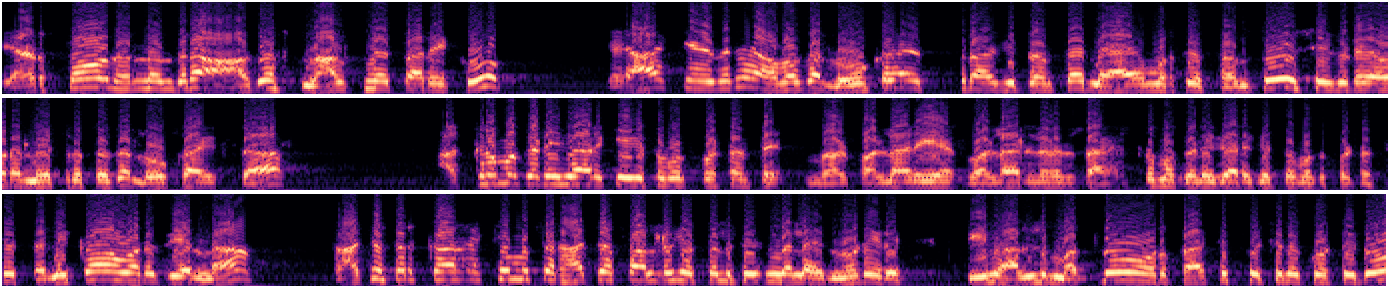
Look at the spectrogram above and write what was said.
ಎರಡ್ ಸಾವಿರದ ಹನ್ನೊಂದರ ಆಗಸ್ಟ್ ನಾಲ್ಕನೇ ತಾರೀಕು. ಯಾಕೆ ಅಂದ್ರೆ ಅವಾಗ ಲೋಕಾಯುಕ್ತರಾಗಿದ್ದಂತ ನ್ಯಾಯಮೂರ್ತಿ ಸಂತೋಷ್ ಹೆಗಡೆ ಅವರ ನೇತೃತ್ವದ ಲೋಕಾಯುಕ್ತ ಅಕ್ರಮ ಗಣಿಗಾರಿಕೆಗೆ ಸಂಬಂಧಪಟ್ಟಂತೆ ಬಳ್ಳಾರಿ ಬಳ್ಳಾರಿ ಅಕ್ರಮ ಗಣಿಗಾರಿಕೆ ಸಂಬಂಧಪಟ್ಟಂತೆ ತನಿಖಾ ವರದಿಯನ್ನ ರಾಜ್ಯ ಸರ್ಕಾರಕ್ಕೆ ಮತ್ತೆ ರಾಜ್ಯಪಾಲರಿಗೆ ಸಲ್ಲಿಸಿದ ಮೇಲೆ, ನೋಡಿರಿ, ಇನ್ನು ಅಲ್ಲಿ ಮೊದಲು ಅವರು ಪ್ರಾಸಿಕ್ಯೂಷನ್ ಕೊಟ್ಟಿದ್ದು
